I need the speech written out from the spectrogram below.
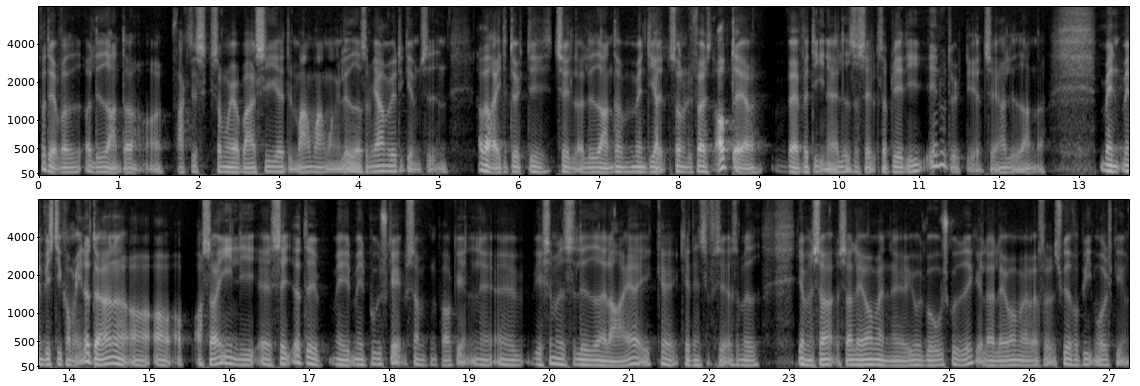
for derved at lede andre. Og faktisk, så må jeg bare sige, at mange, mange, mange ledere, som jeg har mødt igennem tiden, har været rigtig dygtige til at lede andre, men de, så når de først opdager, hvad værdien er at lede sig selv, så bliver de endnu dygtigere til at lede andre. Men, men hvis de kommer ind ad dørene, og, og, og, og så egentlig øh, sælger det med, med et budskab, som den pågældende øh, virksomhedsleder eller ejer ikke kan, kan identificere sig med, jamen så, så laver man øh, jo et vågeskud, ikke? eller laver man i hvert fald skyder forbi målskiven.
